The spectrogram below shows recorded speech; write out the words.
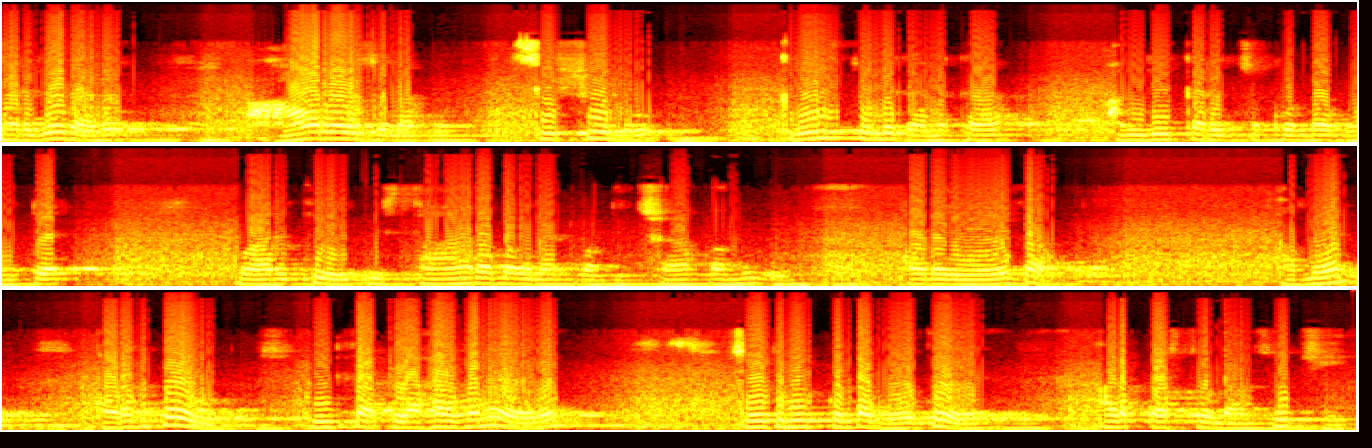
జరిగేది అదే. ఆ రోజున శిష్యులు క్రీస్తుని గనక అంగీకరించకుండా ఉంటే వారికి విస్తారమైనటువంటి చేపలు పడేగా. అమ్మే పడకపోవు. ఇంటికి అట్లాగానే చేతి నింపుకుంటా పోతే అడపస్తుండాల్సి వచ్చింది.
